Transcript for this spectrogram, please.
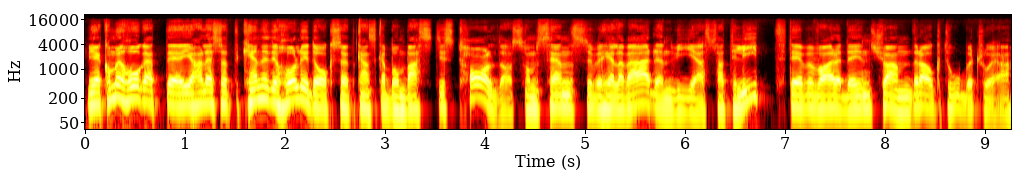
Men jag kommer ihåg att eh, jag har läst att Kennedy håller idag också ett ganska bombastiskt tal då, som sänds över hela världen via satellit. Det var den 22 oktober tror jag.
